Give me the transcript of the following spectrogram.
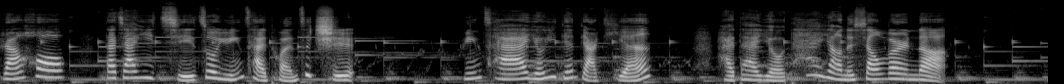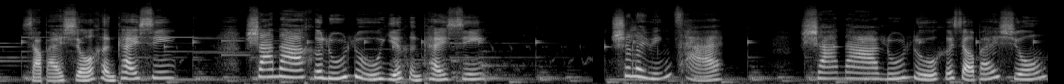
然后。大家一起做云彩团子吃，云彩有一点点甜，还带有太阳的香味儿呢。小白熊很开心，莎娜和鲁鲁也很开心。吃了云彩，莎娜、鲁鲁和小白熊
